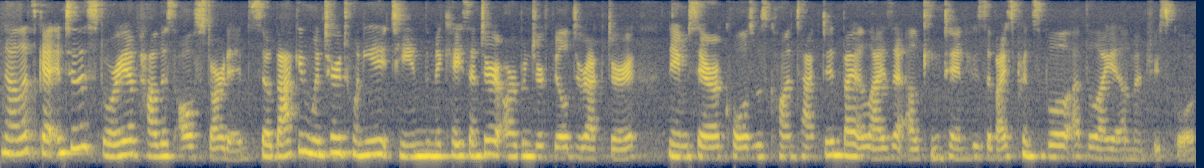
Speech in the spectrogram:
Now let's get into the story of how this all started. So back in winter 2018, the McKay Center Arbinger Field Director named Sarah Coles was contacted by Eliza Elkington, who's the vice principal of the Laie Elementary School.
